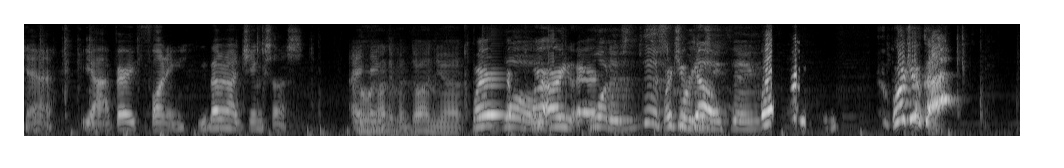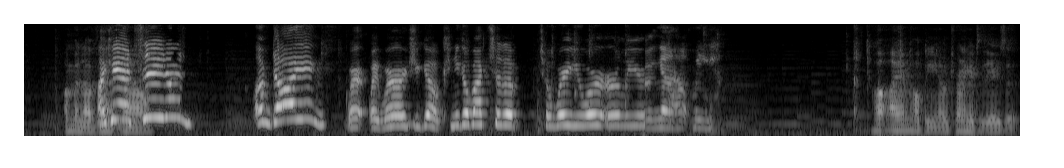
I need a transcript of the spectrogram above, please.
Yeah, yeah, very funny. You better not jinx us. I No, we're not even done yet. Where, Whoa. where are you, Eric? What is this Where'd you crazy go? thing? Where Where'd you go? I'm in a I vent can't now. see none. I'm dying. Where? Wait, where did you go? Can you go back to the to where you were earlier? You're gonna help me. Huh, I am helping you. I'm trying to get to the exit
